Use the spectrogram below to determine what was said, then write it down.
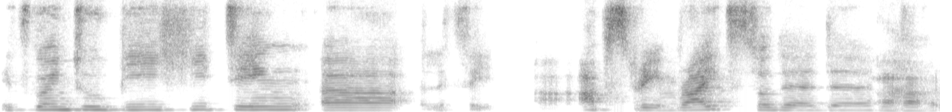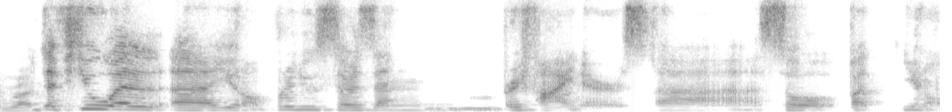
it's going to be hitting uh, let's say upstream right? So the the, uh-huh, right. the fuel uh, you know producers and refiners uh, so but you know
